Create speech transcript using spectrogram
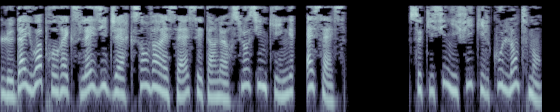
Le Daiwa Prorex Lazy Jerk 120 SS est un leurre slow sinking, SS. Ce qui signifie qu'il coule lentement.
